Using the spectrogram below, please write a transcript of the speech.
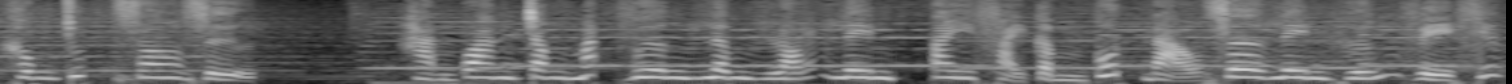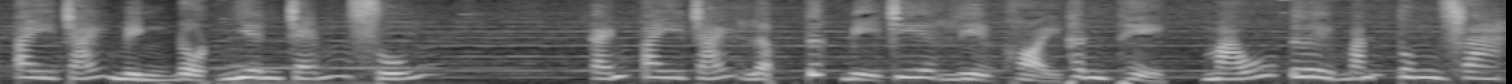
Không chút do dự. Hàn quang trong mắt vương lâm lói lên, tay phải cầm cốt đạo sơ lên hướng về phía tay trái mình đột nhiên chém xuống. Cánh tay trái lập tức bị chia lìa khỏi thân thể, máu tươi bắn tung ra.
